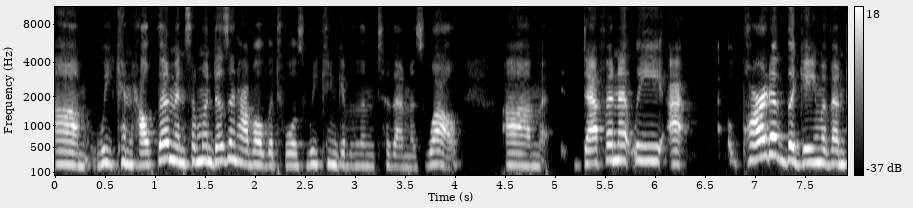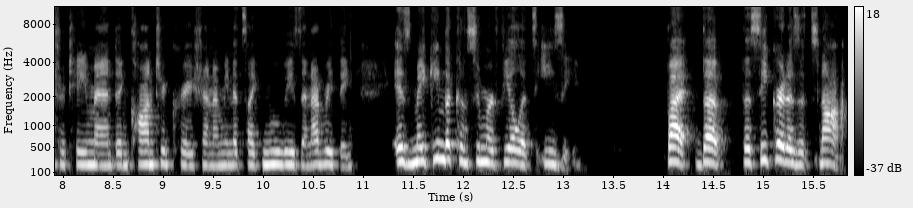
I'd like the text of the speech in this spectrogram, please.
um, we can help them. And someone doesn't have all the tools, we can give them to them as well. Um, definitely, I, part of the game of entertainment and content creation i mean it's like movies and everything is making the consumer feel it's easy. But the the secret is it's not.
